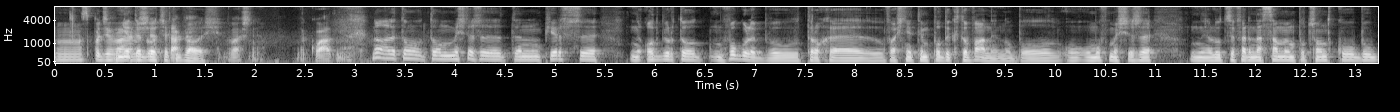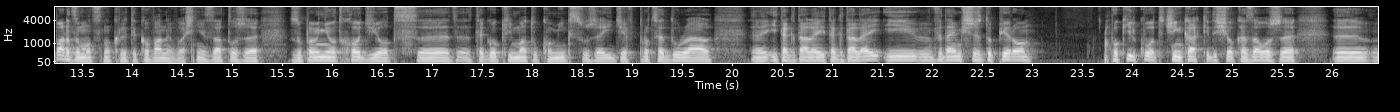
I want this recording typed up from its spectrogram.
mm, spodziewałem nie się... Nie tego oczekiwałeś. Tak, właśnie. Dokładnie. No ale to, to myślę, że ten pierwszy odbiór to w ogóle był trochę właśnie tym podyktowany, no bo umówmy się, że Lucyfer na samym początku był bardzo mocno krytykowany właśnie za to, że zupełnie odchodzi od e, tego klimatu komiksu, że idzie w procedural e, i tak dalej, i tak dalej i wydaje mi się, że dopiero po kilku odcinkach, kiedy się okazało, że y,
